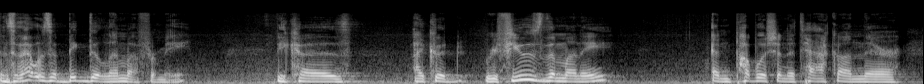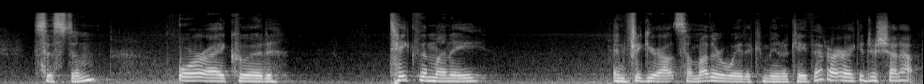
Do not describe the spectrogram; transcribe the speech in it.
And so that was a big dilemma for me because I could refuse the money and publish an attack on their system, or I could take the money and figure out some other way to communicate that, or I could just shut up.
